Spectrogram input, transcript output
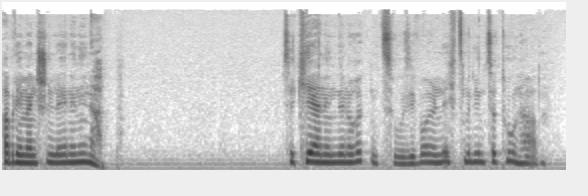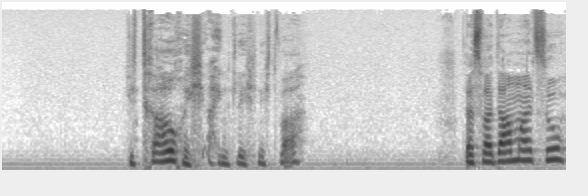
aber die Menschen lehnen ihn ab. Sie kehren ihm den Rücken zu, sie wollen nichts mit ihm zu tun haben. Wie traurig eigentlich, nicht wahr? Das war damals so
